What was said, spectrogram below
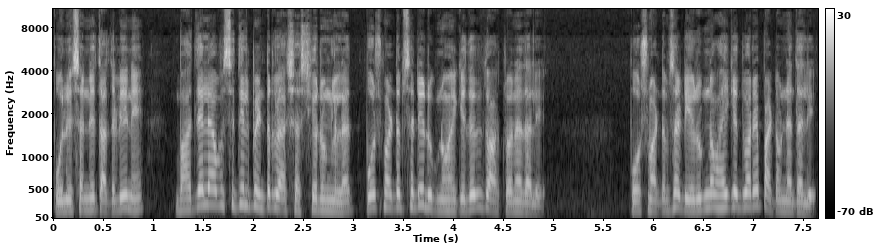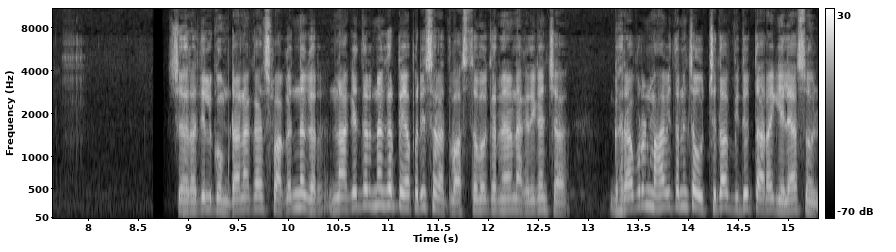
पोलिसांनी तातडीने भाजलेल्या अवस्थेतील पेंटरला शासकीय रुग्णालयात पोस्टमॉर्टमसाठी रुग्णवाहिकेद्वारे पाठवण्यात आले. पोस्टमॉर्टमसाठी रुग्णवाहिकेद्वारे पाठवण्यात आले. शहरातील गुमटानाका स्वागतनगर नागेंद्रनगर या परिसरात वास्तव्य करणाऱ्या नागरिकांच्या घरावरून महावितरणच्या उच्चदाब विद्युत तारा गेल्या असून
